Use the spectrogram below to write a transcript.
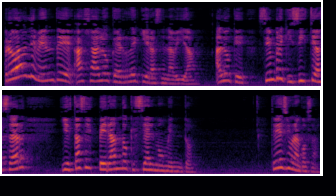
Probablemente haya algo que requieras en la vida, algo que siempre quisiste hacer y estás esperando que sea el momento. Te voy a decir una cosa,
